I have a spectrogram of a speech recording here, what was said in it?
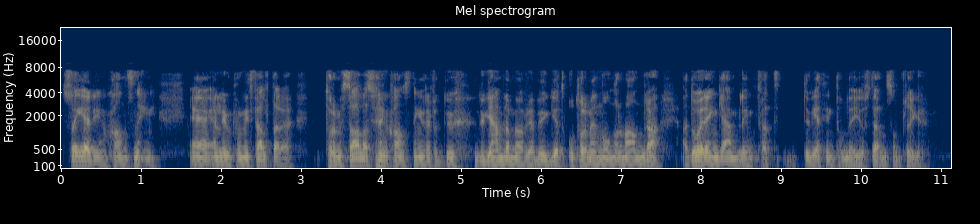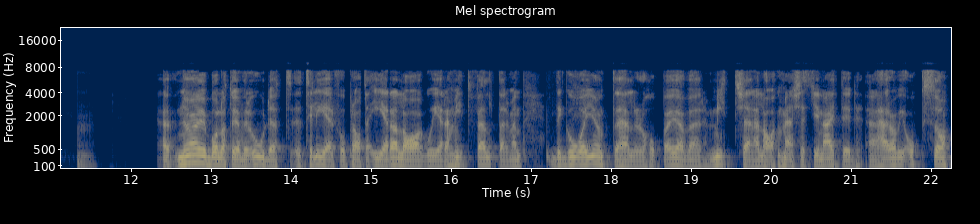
så är det en chansning. Eh, en Liverpool-mittfältare. tar du med Salah så är det en chansning därför att du, du gamblar med övriga bygget och tar du med någon av de andra, då är det en gambling för att du vet inte om det är just den som flyger. Mm. Eh, nu har jag ju bollat över ordet eh, till er för att prata era lag och era mittfältare men det går ju inte heller att hoppa över mitt kära lag Manchester United. Eh, här har vi också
